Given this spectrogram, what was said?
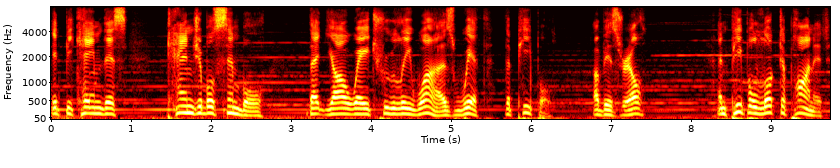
It became this tangible symbol that Yahweh truly was with the people of Israel, and people looked upon it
